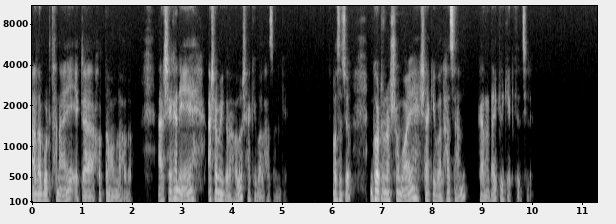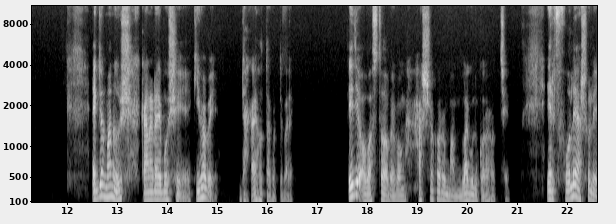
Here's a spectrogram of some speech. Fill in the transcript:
আদাবর থানায় একটা হত্যা মামলা হলো, আর সেখানে আসামি করা হলো সাকিব আল হাসানকে। অথচ ঘটনার সময় সাকিব আল হাসান কানাডায় ক্রিকেট খেলছিলেন। একজন মানুষ কানাডায় বসে কীভাবে ঢাকায় হত্যা করতে পারে? এই যে অবাস্তব এবং হাস্যকর মামলাগুলো করা হচ্ছে, এর ফলে আসলে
